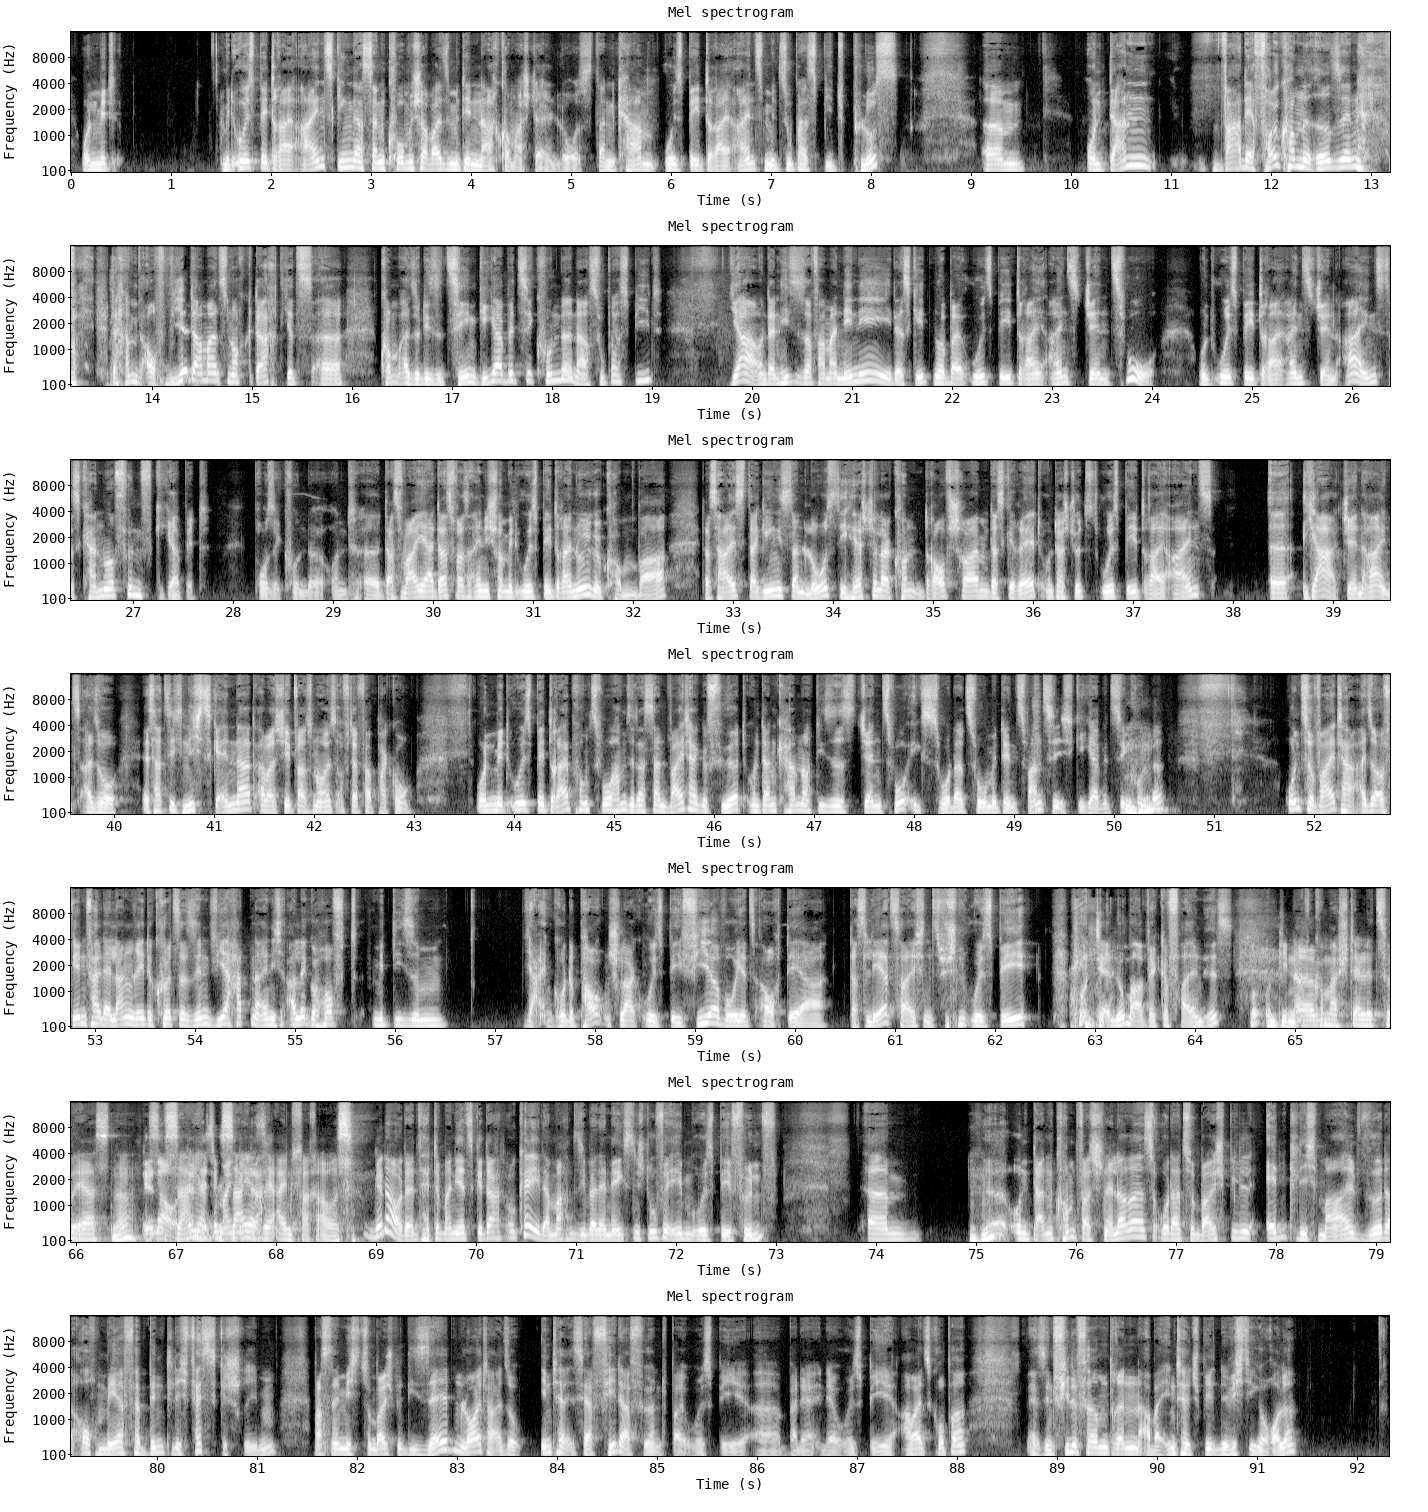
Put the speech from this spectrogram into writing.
Und mit mit USB 3.1 ging das dann komischerweise mit den Nachkommastellen los. Dann kam USB 3.1 mit Superspeed Plus. Ähm, und dann war der vollkommene Irrsinn. da haben auch wir damals noch gedacht, jetzt äh, kommen also diese 10 Gigabit Sekunde nach Superspeed. Ja, und dann hieß es auf einmal, nee, nee, das geht nur bei USB 3.1 Gen 2. Und USB 3.1 Gen 1, das kann nur 5 Gigabit pro Sekunde. Und äh, das war ja das, was eigentlich schon mit USB 3.0 gekommen war. Das heißt, da ging es dann los. Die Hersteller konnten draufschreiben, das Gerät unterstützt USB 3.1. Äh, ja, Gen 1. Also es hat sich nichts geändert, aber es steht was Neues auf der Verpackung. Und mit USB 3.2 haben sie das dann weitergeführt und dann kam noch dieses Gen 2X2 dazu mit den 20 Gigabit Sekunde. Mhm und so weiter. Also auf jeden Fall der langen Rede kurzer Sinn. Wir hatten eigentlich alle gehofft, mit diesem ja, im Grunde Paukenschlag USB 4, wo jetzt auch der, das Leerzeichen zwischen USB und der Nummer weggefallen ist. Und die ähm, Nachkommastelle ähm, zuerst, ne? Genau. Es sah, ja, sah gedacht, ja sehr einfach aus. Genau, dann hätte man jetzt gedacht, okay, dann machen sie bei der nächsten Stufe eben USB 5. Ähm, Mhm. Äh, und dann kommt was Schnelleres oder zum Beispiel endlich mal würde auch mehr verbindlich festgeschrieben, was nämlich zum Beispiel dieselben Leute, also Intel ist ja federführend bei USB, äh, bei der, in der USB-Arbeitsgruppe. Es sind viele Firmen drin, aber Intel spielt eine wichtige Rolle.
